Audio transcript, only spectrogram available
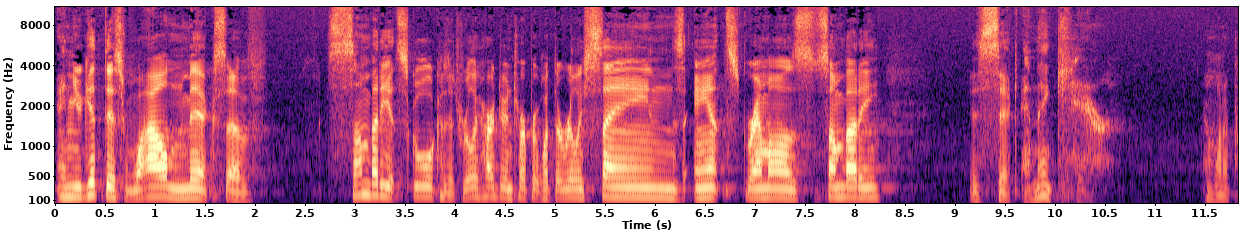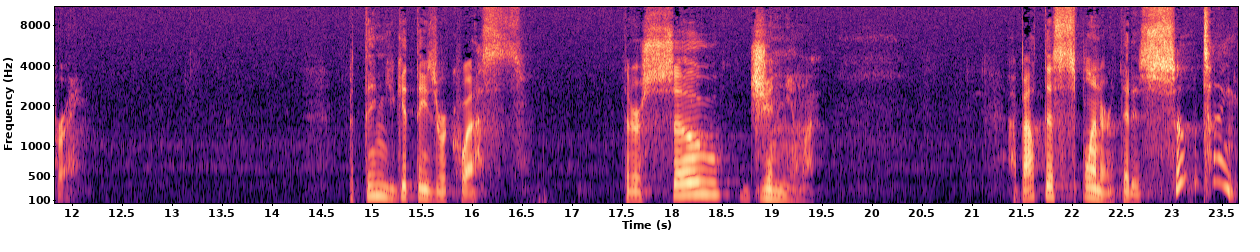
And you get this wild mix of somebody at school, because it's really hard to interpret what they're really saying, aunts, grandmas, somebody is sick, and they care and want to pray. But then you get these requests that are so genuine about this splinter that is so tiny.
